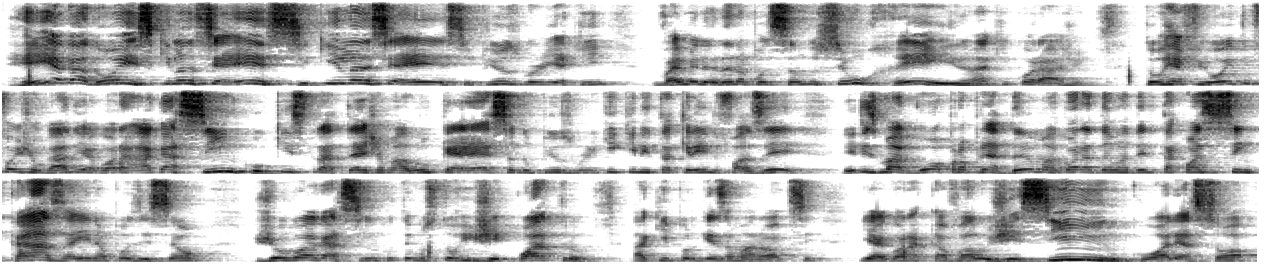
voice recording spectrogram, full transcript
Rei H2, que lance é esse? Que lance é esse? Pillsbury aqui vai melhorando a posição do seu rei, né? Que coragem. Torre F8 foi jogado e agora H5. Que estratégia maluca é essa do Pillsbury? O que, que ele tá querendo fazer? Ele esmagou a própria dama, agora a dama dele tá quase sem casa aí na posição. Jogou H5, temos torre G4 aqui por Geza Maroxi e agora cavalo G5, olha só.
